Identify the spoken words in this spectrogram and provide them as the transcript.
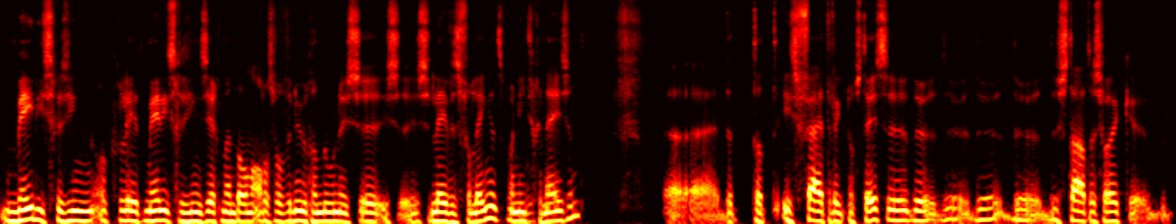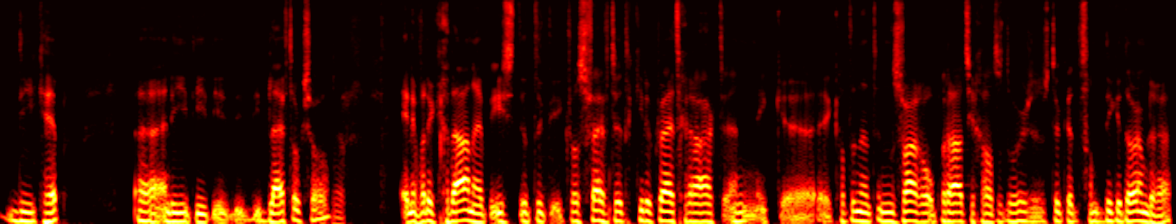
medisch gezien, ook geleerd, medisch gezien zegt men dan alles wat we nu gaan doen is, eh, is, is levensverlengend, maar niet genezend. Eh, dat, dat is feitelijk nog steeds de, de, de, de, de, status waar ik, eh, die ik heb. En die, die, die, die, blijft ook zo. Ja. En wat ik gedaan heb, is dat ik, ik was 25 kilo kwijtgeraakt. En ik, ik had net een zware operatie gehad door een stuk van de dikke darm eruit.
